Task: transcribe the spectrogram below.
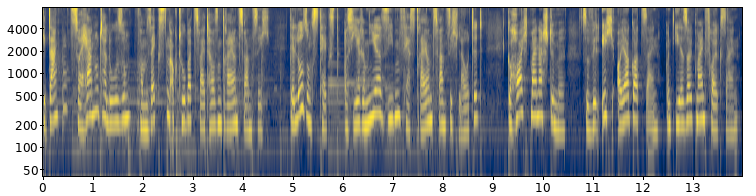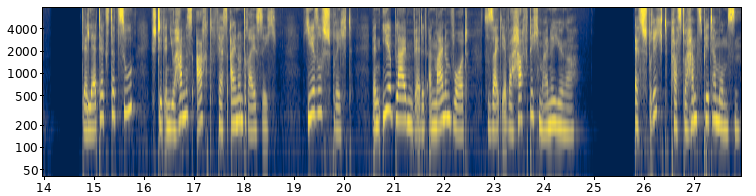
Gedanken zur Herrnhuter Losung vom 6. Oktober 2023. Der Losungstext aus Jeremia 7, Vers 23 lautet: Gehorcht meiner Stimme, so will ich euer Gott sein und ihr sollt mein Volk sein. Der Lehrtext dazu steht in Johannes 8, Vers 31. Jesus spricht: Wenn ihr bleiben werdet an meinem Wort, so seid ihr wahrhaftig meine Jünger. Es spricht Pastor Hans-Peter Mumsen.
